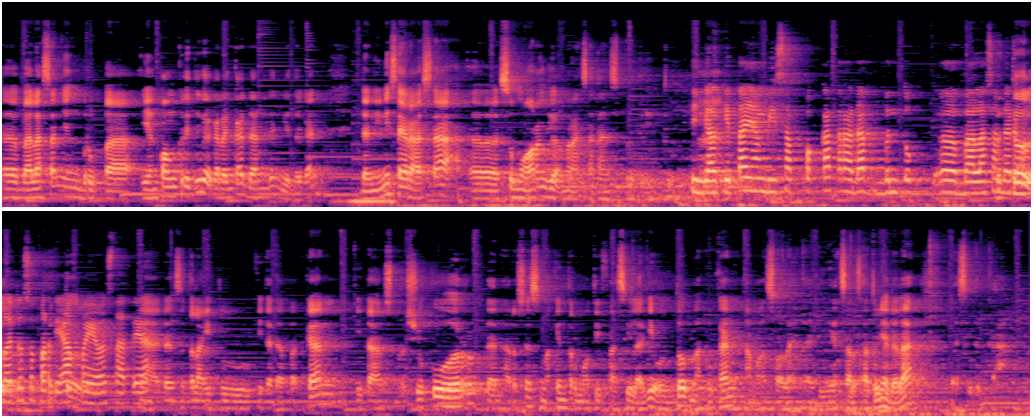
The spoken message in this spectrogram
uh, balasan yang berupa yang konkret juga kadang-kadang kan gitu kan. Dan ini saya rasa uh, semua orang juga merasakan seperti itu. Tinggal nah. kita yang bisa peka terhadap bentuk uh, balasan betul, dari Allah itu seperti betul. apa ya Ustadz ya. Nah, dan setelah itu kita dapatkan, kita harus bersyukur dan harusnya semakin termotivasi lagi untuk melakukan amal soleh tadi. Yang salah satunya adalah sedekah.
